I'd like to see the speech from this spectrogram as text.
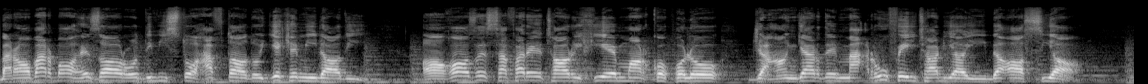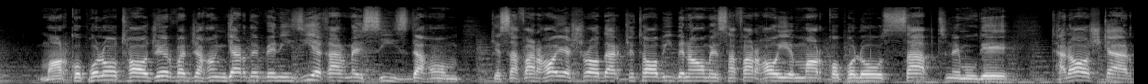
برابر با 1271 میلادی آغاز سفر تاریخی مارکوپولو جهانگرد معروف ایتالیایی به آسیا. مارکوپولو تاجر و جهانگرد ونیزی قرن سیزدهم که سفرهایش را در کتابی به نام سفرهای مارکوپولو ثبت نموده تلاش کرد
